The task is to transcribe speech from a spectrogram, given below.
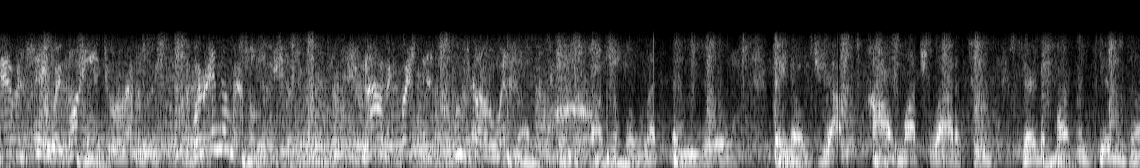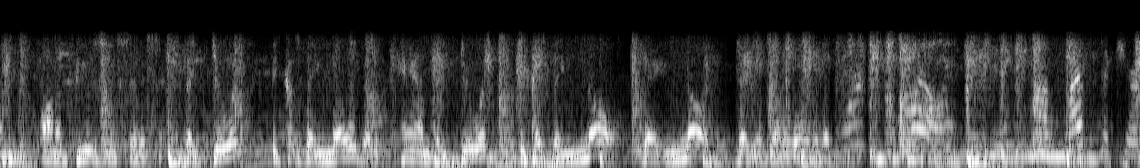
Ever say we're going into a revolution. We're in a revolution. Now the question is, who's going to win it? will let them do. They know just how much latitude their department gives them on abusing citizens. They do it because they know they can. They do it because they know, they know they will get away with it. oil makes us less secure,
